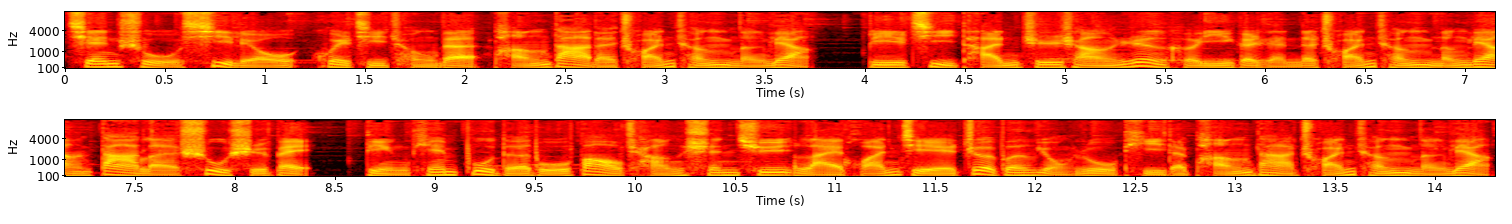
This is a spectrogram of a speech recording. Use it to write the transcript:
千数细流汇集成的庞大的传承能量，比祭坛之上任何一个人的传承能量大了数十倍。顶天不得不暴长身躯来缓解这般涌入体的庞大传承能量。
